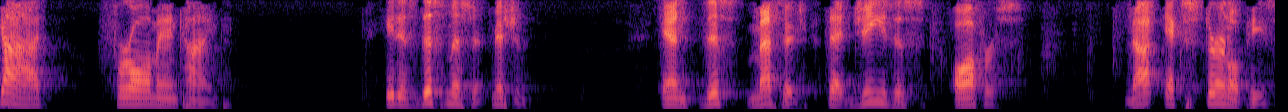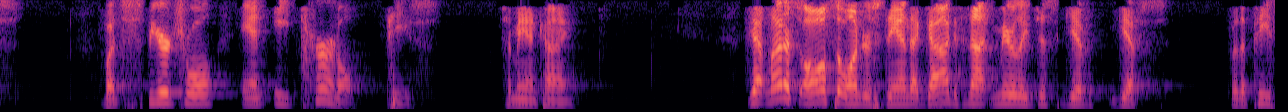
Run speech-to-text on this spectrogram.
God for all mankind. It is this mission and this message that Jesus offers. Not external peace, but spiritual and eternal peace to mankind. Yet let us also understand that God does not merely just give gifts, for the peace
